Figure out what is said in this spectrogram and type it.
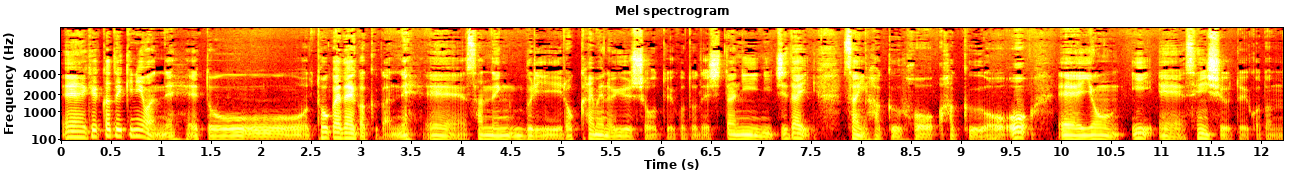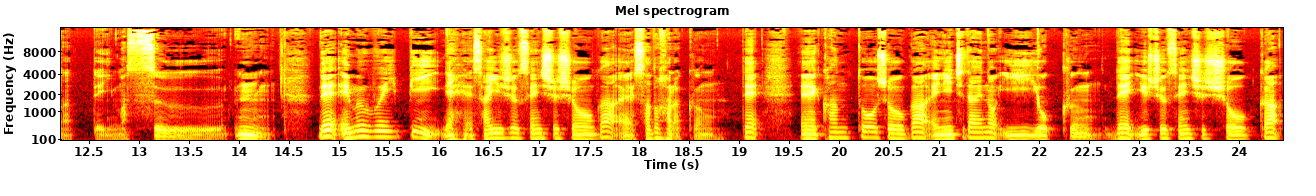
え結果的にはね、えっ、と、東海大学がね、え3年ぶり6回目の優勝ということでした。2位日大、3位白鵬、白鸚を、え4位、え選手ということになってています。うん。で、MVP ね、最優秀選手賞が、えー、佐渡原くん。で、えー、関東賞が、えー、日大の飯尾くん。で、優秀選手賞が、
